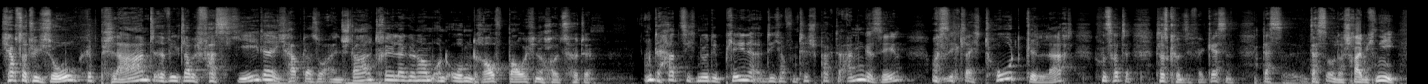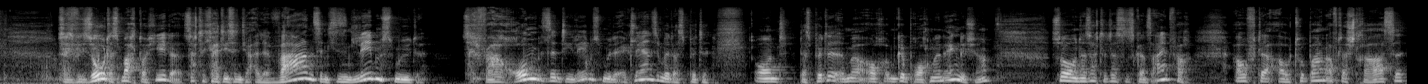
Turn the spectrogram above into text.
ich habe es natürlich so geplant, äh, wie, glaube ich, fast jeder. Ich habe da so einen Stahltrailer genommen und obendrauf baue ich eine Holzhütte. Und er hat sich nur die Pläne, die ich auf den Tisch packte, angesehen und sich gleich totgelacht und sagte, das können Sie vergessen. Das, das unterschreibe ich nie. Sag ich, wieso? Das macht doch jeder. Sagte ich, ja, die sind ja alle wahnsinnig, die sind lebensmüde. Sag warum sind die lebensmüde? Erklären Sie mir das bitte. Und das bitte immer auch im gebrochenen Englisch. Ja? So, und er sagte, das ist ganz einfach. Auf der Autobahn, auf der Straße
